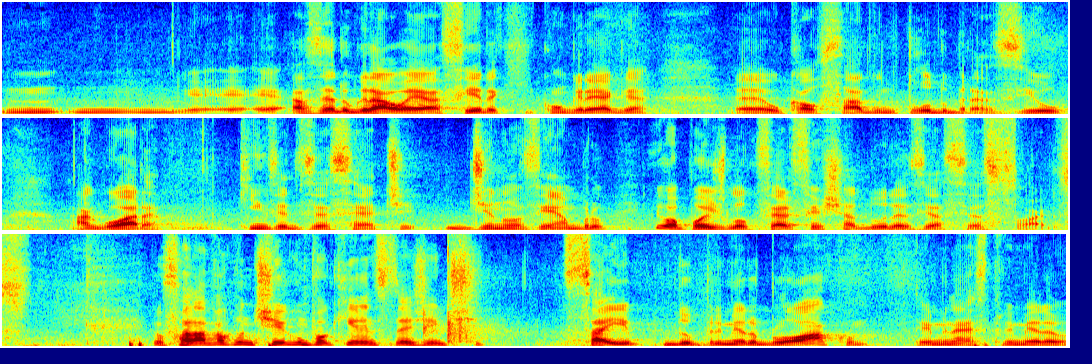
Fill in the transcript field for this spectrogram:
Hum, hum, é, é, a Zero Grau é a feira que congrega é, o calçado em todo o Brasil. Agora, 15 a 17 de novembro. E o apoio de Locofer, fechaduras e acessórios. Eu falava contigo um pouquinho antes da gente sair do primeiro bloco, terminar essa primeira,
